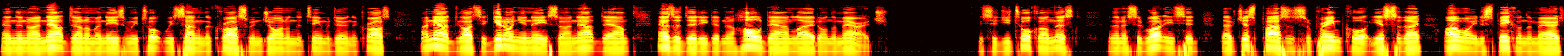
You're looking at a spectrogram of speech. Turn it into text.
and then I knelt down on my knees and we talked. We sung the cross when John and the team were doing the cross. I knelt. God said, "Get on your knees." So I knelt down. As I did, He did a whole download on the marriage. He said, "You talk on this." And then I said, What? He said, They've just passed the Supreme Court yesterday. I want you to speak on the marriage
